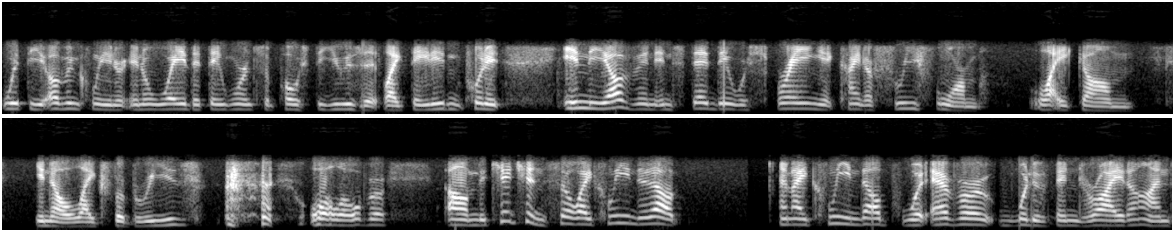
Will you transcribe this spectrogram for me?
with the oven cleaner in a way that they weren't supposed to use it. Like they didn't put it in the oven. Instead, they were spraying it kind of free form, like um, you know, like Febreze all over um, the kitchen. So I cleaned it up and I cleaned up whatever would have been dried on,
